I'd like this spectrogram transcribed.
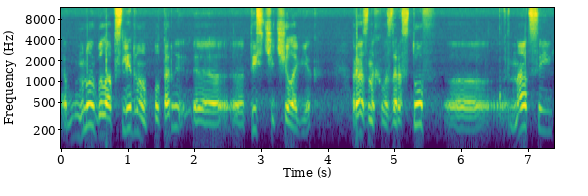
мною было обследовано полторы тысячи человек разных возрастов, наций,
